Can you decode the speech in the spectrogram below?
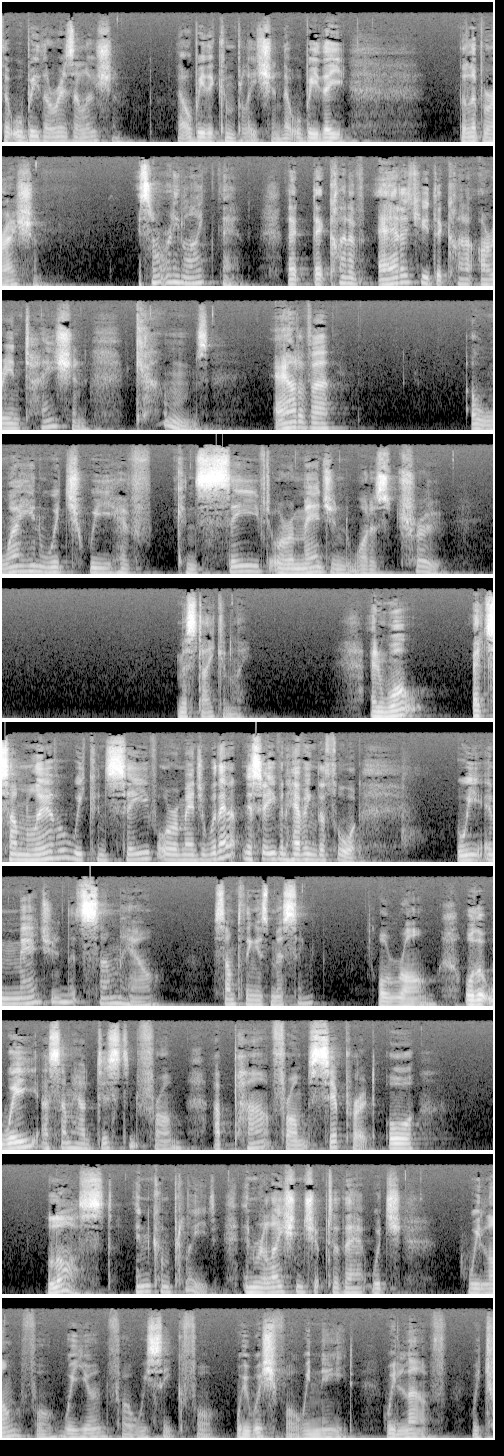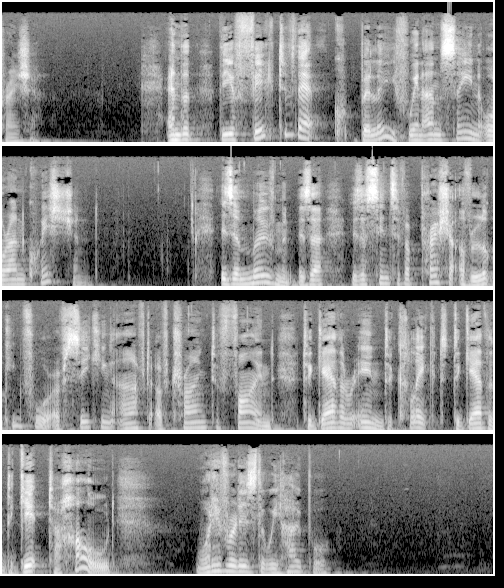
that will be the resolution, that will be the completion, that will be the, the liberation. It's not really like that. That, that kind of attitude, that kind of orientation comes out of a, a way in which we have conceived or imagined what is true mistakenly and what at some level we conceive or imagine without necessarily even having the thought. We imagine that somehow something is missing or wrong, or that we are somehow distant from, apart from, separate, or lost, incomplete in relationship to that which we long for, we yearn for, we seek for, we wish for, we need, we love, we treasure. And that the effect of that belief, when unseen or unquestioned, is a movement, is a, is a sense of a pressure of looking for, of seeking after, of trying to find, to gather in, to collect, to gather, to get, to hold whatever it is that we hope or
